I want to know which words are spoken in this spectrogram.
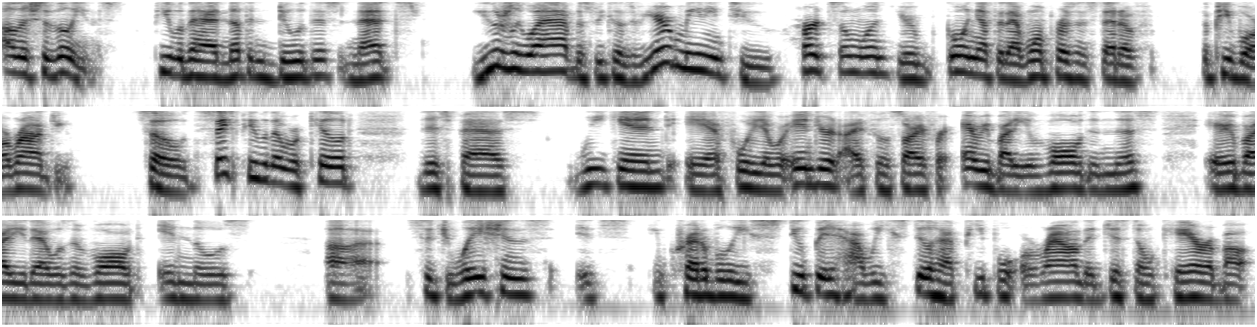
other civilians, people that had nothing to do with this, and that's usually what happens because if you're meaning to hurt someone, you're going after that one person instead of the people around you. So the six people that were killed this past weekend and 40 that were injured, I feel sorry for everybody involved in this, everybody that was involved in those uh, situations. It's incredibly stupid how we still have people around that just don't care about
